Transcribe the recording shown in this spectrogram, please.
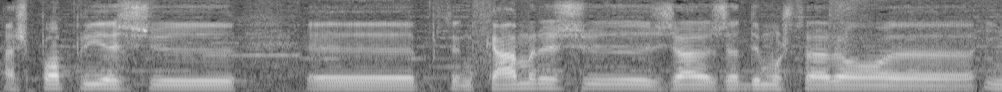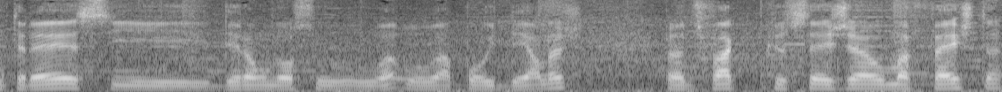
As próprias uh, uh, portanto, câmaras uh, já, já demonstraram interesse e deram o, nosso, o, o, apoio delas para de facto que seja uma festa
